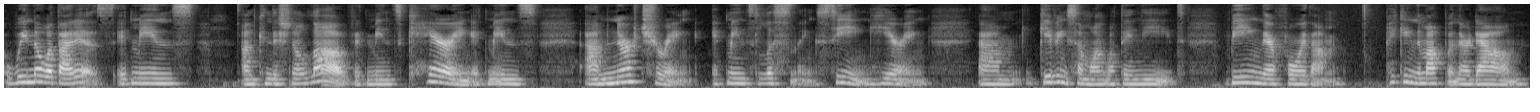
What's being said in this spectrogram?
we know what that is. It means unconditional love, it means caring, it means um, nurturing, it means listening, seeing, hearing, um, giving someone what they need, being there for them, picking them up when they're down,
